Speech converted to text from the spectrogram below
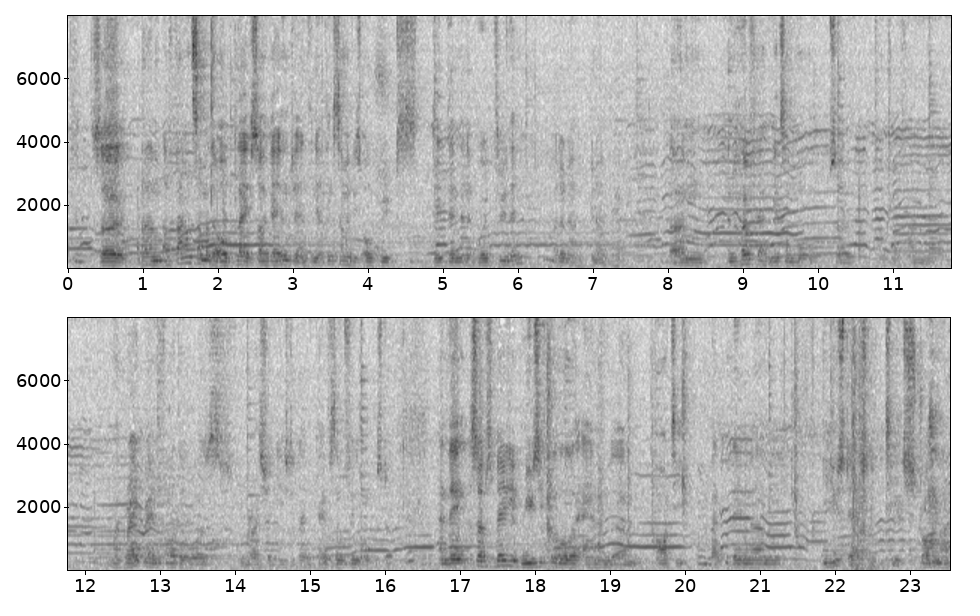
So um, I found some of the old plays, so I gave them to Anthony. I think some of his old groups did them and have worked through them. I don't know, you know. Um, and hopefully I can get some more, so I'll try to find more. My great grandfather was from Russia, he used to play the Cape Symphony Orchestra. And then, so it's very musical and um, arty, but then um, he used to actually teach drama.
